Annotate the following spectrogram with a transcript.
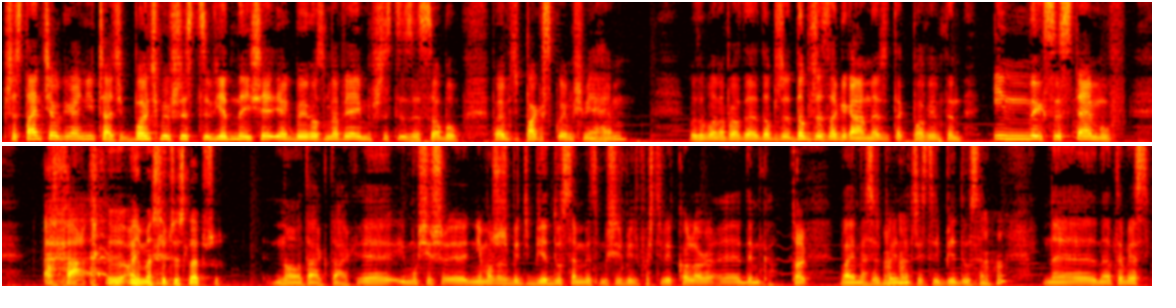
Przestańcie ograniczać, bądźmy wszyscy w jednej sieci, jakby rozmawiajmy wszyscy ze sobą. Powiem ci, parskłem śmiechem, bo to było naprawdę dobrze, dobrze zagrane, że tak powiem, ten innych systemów. Aha. Y, iMessage jest lepszy. No tak, tak. Y, I musisz, y, nie możesz być biedusem, więc musisz mieć właściwie kolor dymka. Tak. W iMessage, bo inaczej jesteś biedusem. Mhm. Natomiast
